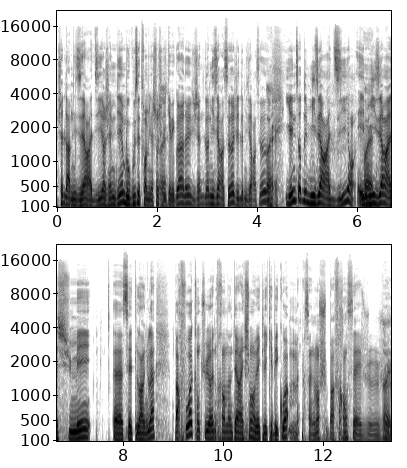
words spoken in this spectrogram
J'ai de la misère à dire. J'aime bien beaucoup cette formulation chez les Québécois. J'ai de la misère à ça, j'ai de la misère à ça. Ouais. Il y a une sorte de misère à dire et Ouais. misère à assumer euh, cette langue-là. Parfois, quand tu entres en interaction avec les Québécois, moi, personnellement, je suis pas français. Je, Ouais.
